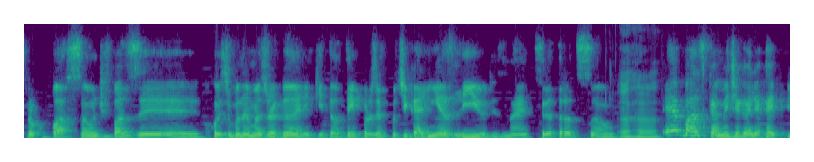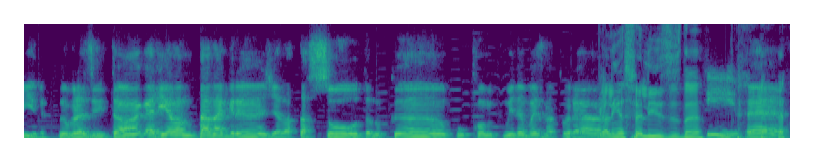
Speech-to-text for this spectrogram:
preocupação de fazer coisa de maneira mais orgânica. Então tem, por exemplo, de galinhas livres, né? Que seria a tradução. Aham. É basicamente a galinha caipira do Brasil. Então a galinha ela não tá na granja, ela tá solta no campo, come comida mais natural. Galinhas felizes, né? Isso. É.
